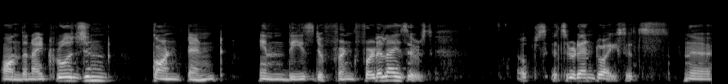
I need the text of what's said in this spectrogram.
on the nitrogen content in these different fertilizers. Oops it's written twice. It's uh,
